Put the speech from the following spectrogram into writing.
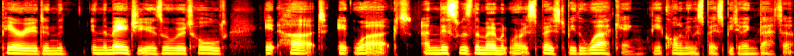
period period in the in the major years when we were told it hurt, it worked, and this was the moment where it's supposed to be the working. The economy was supposed to be doing better.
